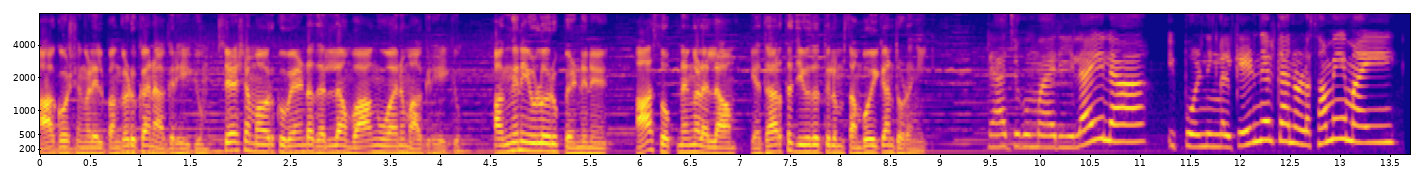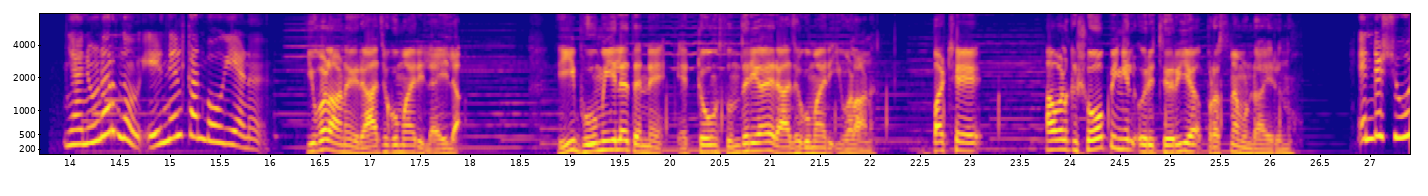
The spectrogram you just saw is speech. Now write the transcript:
ആഘോഷങ്ങളിൽ പങ്കെടുക്കാൻ ആഗ്രഹിക്കും. ശേഷം അവർക്ക് വേണ്ടതെല്ലാം വാങ്ങുവാനും ആഗ്രഹിക്കും. അങ്ങനെയുള്ള ഒരു പെണ്ണിന് ആ സ്വപ്നങ്ങളെല്ലാം യഥാർത്ഥ ജീവിതത്തിലും സംഭവിക്കാൻ തുടങ്ങി. രാജകുമാരി ലൈല ഇപ്പോൾ നിങ്ങൾക്ക് എഴുന്നേൽക്കാനുള്ള സമയമായി. ഞാൻ ഉണർന്നു എഴുന്നേൽക്കാൻ പോവുകയാണ്. ഇവളാണ് രാജകുമാരി ലൈല. ഈ ഭൂമിയിലെ തന്നെ ഏറ്റവും സുന്ദരിയായ രാജകുമാരി ഇവളാണ്. പക്ഷേ അവൾക്ക് ഷോപ്പിംഗിൽ ഒരു ചെറിയ പ്രശ്നമുണ്ടായിരുന്നു. എന്റെ ഷൂ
